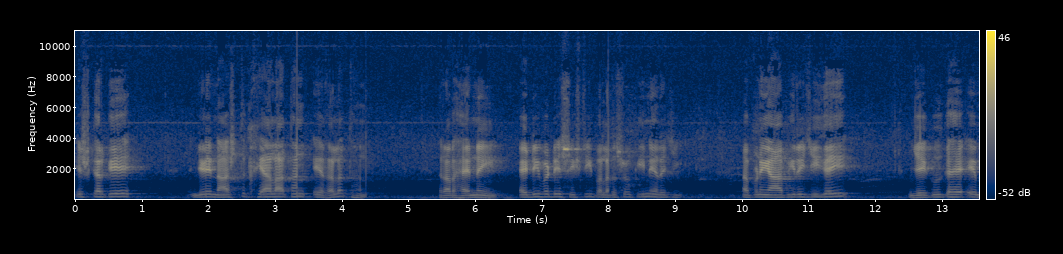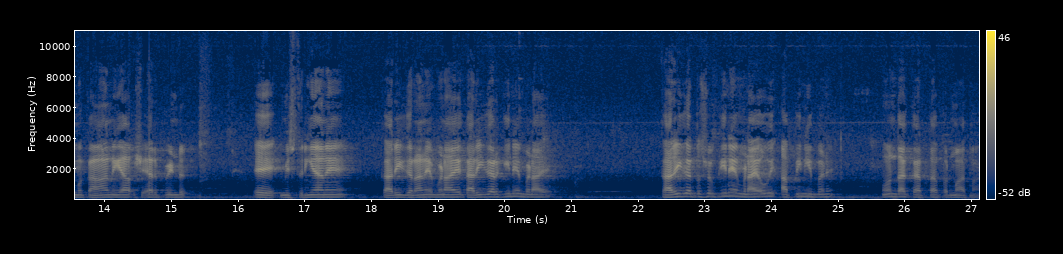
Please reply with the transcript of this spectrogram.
ਇਸ ਕਰਕੇ ਜਿਹੜੇ ਨਾਸਤਿਕ ਖਿਆਲਾਤ ਹਨ, ਇਹ ਗਲਤ ਹਨ। ਰੱਬ ਹੈ ਨਹੀਂ। ਐਡੀ ਵੱਡੀ ਸ੍ਰਿਸ਼ਟੀ ਭਲਾ ਦੱਸੋ ਕਿਹਨੇ ਰਚੀ? ਆਪਣੇ ਆਪ ਹੀ ਰਚੀ ਗਈ। ਜੇ ਕੋਈ ਕਹੇ ਇਹ ਮਕਾਨ ਜਾਂ ਸ਼ਹਿਰ ਪਿੰਡ, ਇਹ ਮਿਸਤਰੀਆਂ ਨੇ, ਕਾਰੀਗਰਾਂ ਨੇ ਬਣਾਏ, ਕਾਰੀਗਰ ਕਿਹਨੇ ਬਣਾਏ? ਕਾਰੀਗਰ ਦੱਸੋ ਕਿਹਨੇ ਬਣਾਏ? ਉਹ ਵੀ ਆਪ ਹੀ ਨਹੀਂ ਬਣੇ। ਉਹਦਾ ਕਰਤਾ ਪਰਮਾਤਮਾ।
